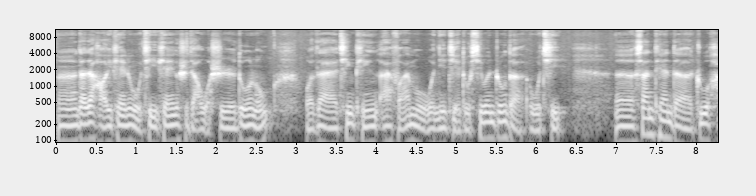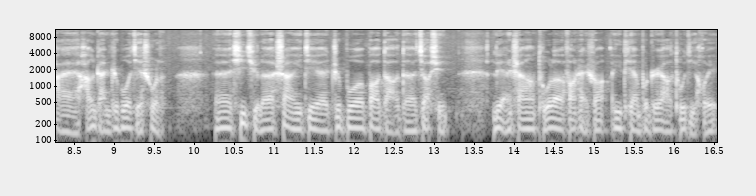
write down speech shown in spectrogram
嗯，大家好，一天一种武器，一天一个视角，我是杜文龙，我在蜻蜓 FM 为你解读新闻中的武器。嗯，三天的珠海航展直播结束了。呃，吸取了上一届直播报道的教训，脸上涂了防晒霜，一天不知要涂几回，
